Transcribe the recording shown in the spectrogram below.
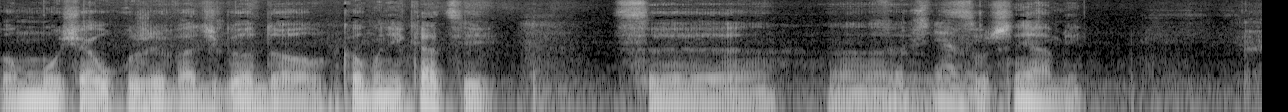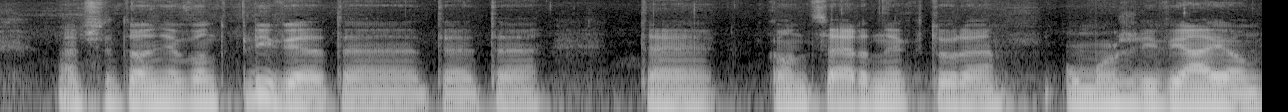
bo musiał używać go do komunikacji z, e, Z uczniami. z uczniami. znaczy to niewątpliwie te, te, te, te koncerny, które umożliwiają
